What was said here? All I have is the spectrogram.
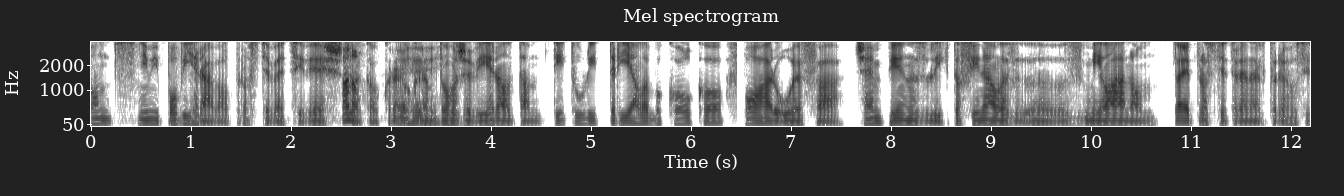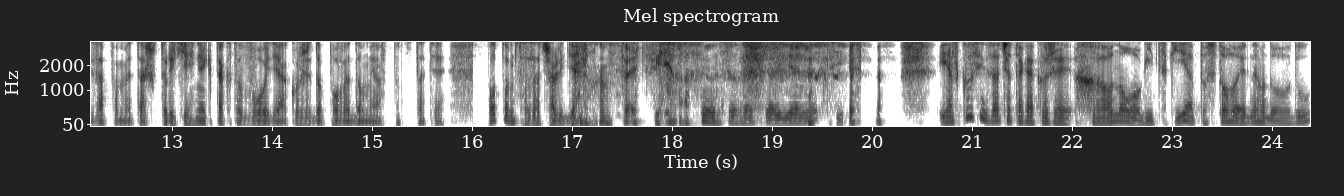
on s nimi povyhrával proste veci, vieš. Ano. Tak okrem, okrem toho, že vyhral tam tituly, tri alebo koľko, pohár UEFA, Champions League, to finále s, s Milánom, to je proste tréner, ktorého si zapamätáš, ktorý ti hneď takto vôjde akože do povedomia v podstate. Potom sa začali diať len veci. sa začali diať veci. Ja skúsim začať tak akože chronologicky a to z toho jedného dôvodu,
